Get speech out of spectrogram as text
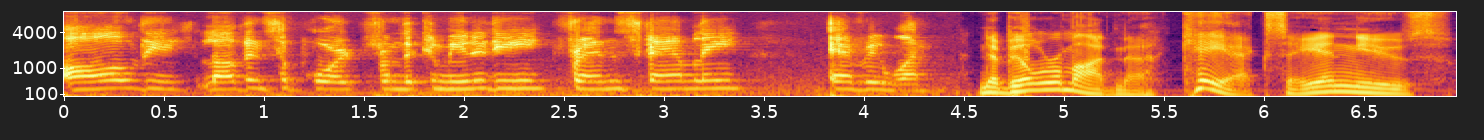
all the love and support from the community, friends, family, everyone. Nabil Remadna, KXAN News.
